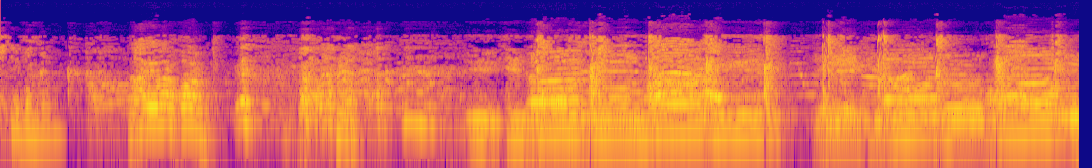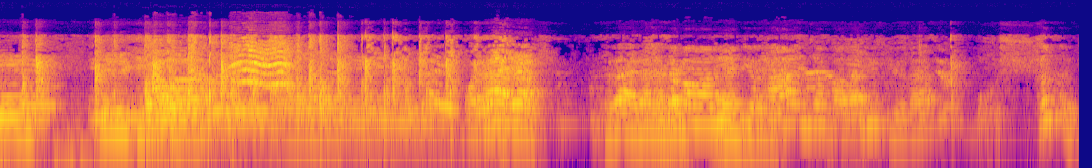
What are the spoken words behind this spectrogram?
İyi ki doğdun Narin, iyi ki doğdun Narin, iyi ki doğdun Narin. Önce babanı yıkıyor ha, önce babanı yıkıyor ha. Kızım.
